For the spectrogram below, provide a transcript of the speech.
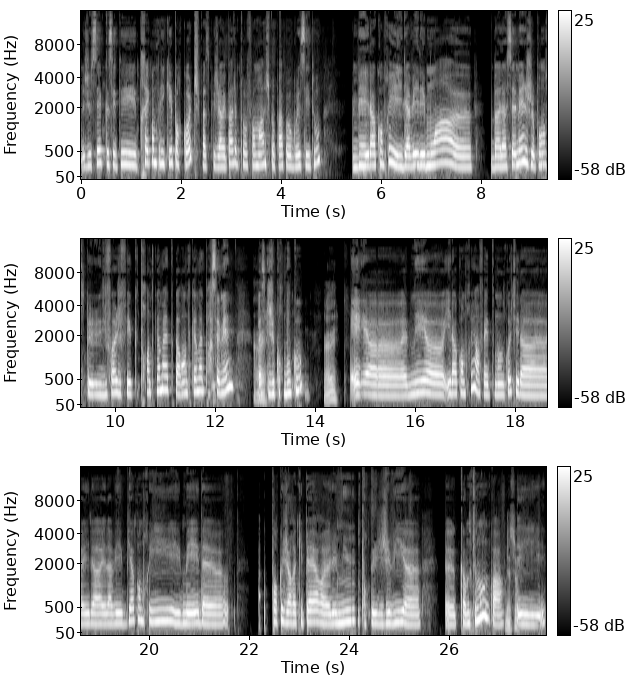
je sais que c'était très compliqué pour coach parce que j'avais pas de performance, je peux pas progresser et tout. Mais il a compris, il y avait des mois, euh, bah, la semaine, je pense que des fois, je fais que 30 km, 40 km par semaine Ah parce ouais. que je cours beaucoup. Ah oui. Et euh, mais euh, il a compris en fait. Mon coach, il a, il a, il avait bien compris. Il m'aide euh, pour que je récupère les mieux, pour que je vis comme tout le monde, quoi. Bien sûr. Et-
